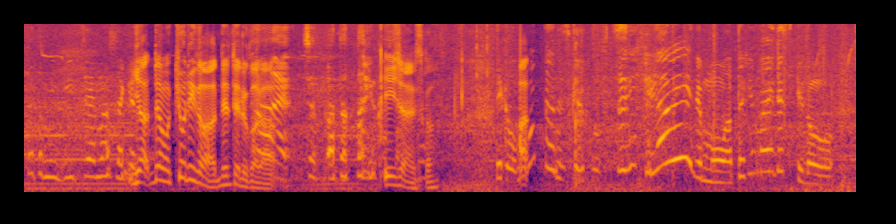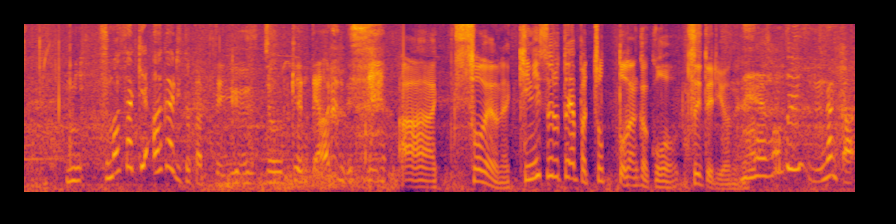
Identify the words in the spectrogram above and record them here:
ちょっと右行っちゃいましたけど。いやでも距離が出てるからはい、ちょっと当たったよいいじゃないですか。てか思ったんですけどこう普通にフェアウェイでも当たり前ですけどみつま先上がりとかっていう条件ってあるんですねああそうだよね。気にするとやっぱちょっとなんかこうついてるよね。ね本当ですね。なんか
